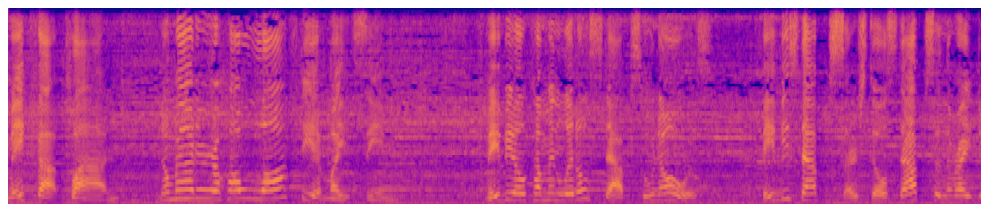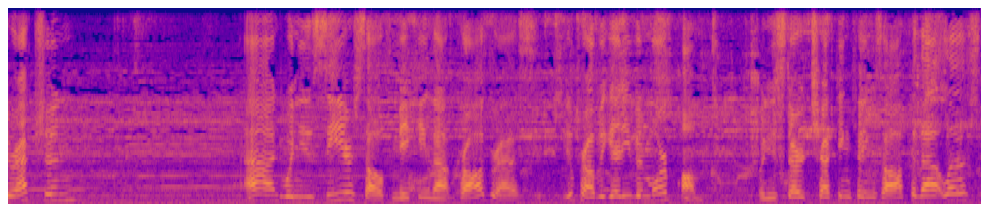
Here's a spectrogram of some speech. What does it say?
Make that plan, no matter how lofty it might seem. Maybe it'll come in little steps, who knows? Baby steps are still steps in the right direction. And when you see yourself making that progress, you'll probably get even more pumped when you start checking things off of that list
